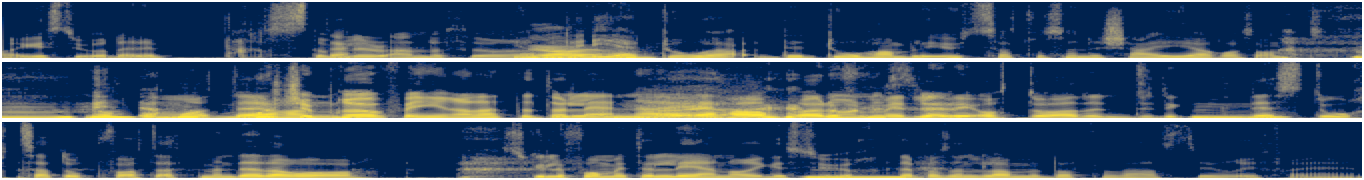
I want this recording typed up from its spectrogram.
når jeg er sur. Det er det verste. Da blir du enda Ja, surere. men Ja, det er, da, det er da han blir utsatt for sånne skeier og sånt. Mm. Når på en måte Må ikke han prøve å få Inger Anette til å le. Nei, jeg har prøvd å formidle det i åtte år. Det, det, det er stort sett oppfattet. Men det der å skulle få meg til å le når jeg er sur Det er bare sånn La meg bare få være sur i fred.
